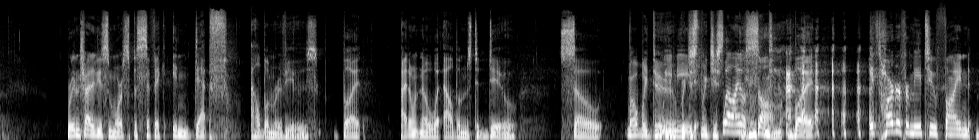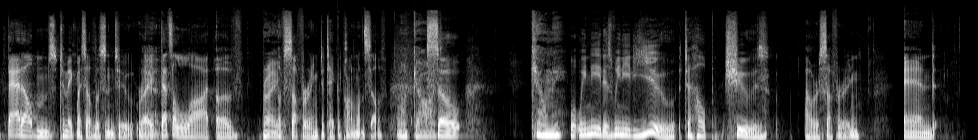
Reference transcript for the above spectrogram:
we're gonna try to do some more specific, in-depth album reviews. But I don't know what albums to do, so Well, we do. we We, just, we just. well, I know some, but it's harder for me to find bad albums to make myself listen to. Right? Yeah. That's a lot of right. of suffering to take upon oneself. oh God, So kill me. what we need is we need you to help choose our suffering. And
